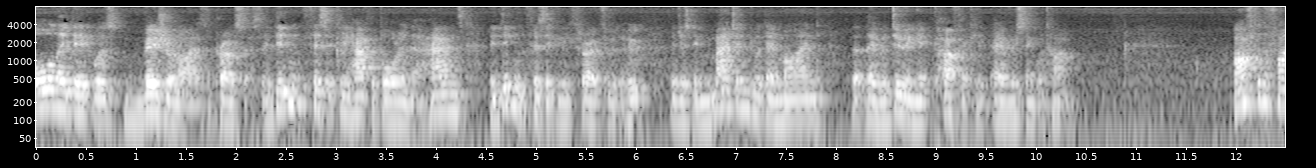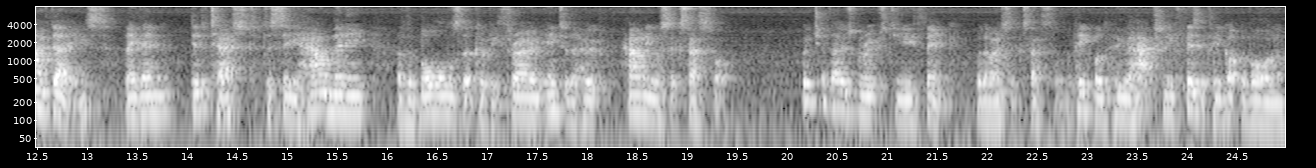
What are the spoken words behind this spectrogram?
all they did was visualize the process. They didn't physically have the ball in their hands, they didn't physically throw it through the hoop, they just imagined with their mind that they were doing it perfectly every single time. After the five days, they then did a test to see how many of the balls that could be thrown into the hoop, how many were successful. Which of those groups do you think were the most successful? The people who actually physically got the ball and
